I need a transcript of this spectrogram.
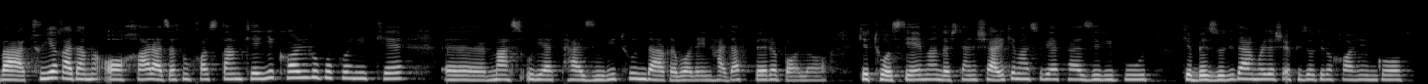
و توی قدم آخر ازتون خواستم که یه کاری رو بکنید که مسئولیت پذیریتون در قبال این هدف بره بالا. که توصیه من داشتن شریک مسئولیت پذیری بود که به زودی در موردش اپیزودی رو خواهیم گفت.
